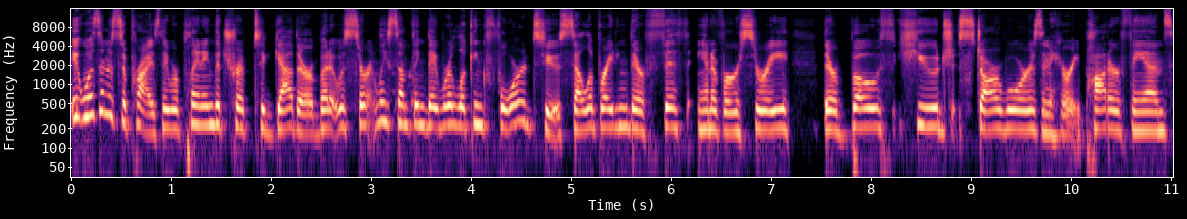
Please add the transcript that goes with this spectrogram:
It wasn't a surprise. They were planning the trip together, but it was certainly something they were looking forward to, celebrating their fifth anniversary. They're both huge Star Wars and Harry Potter fans,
